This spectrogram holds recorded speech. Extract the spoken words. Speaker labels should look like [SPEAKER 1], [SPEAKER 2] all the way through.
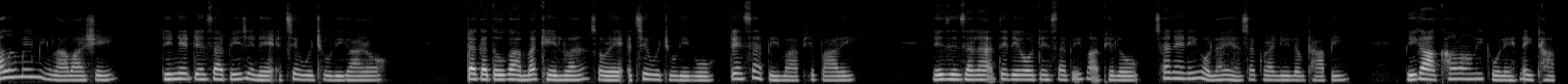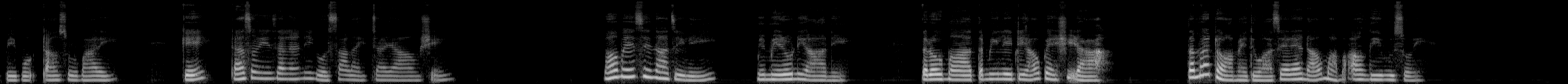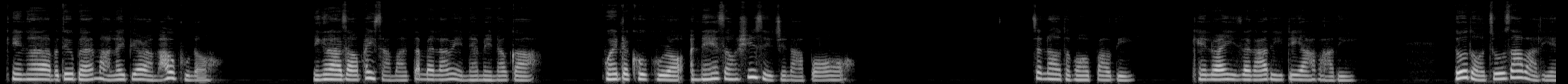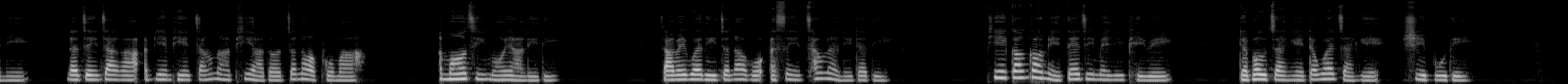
[SPEAKER 1] အားလုံးပဲမင်္ဂလာပါရှင်ဒီနေ့တင်ဆက်ပေးခြင်းတဲ့အချစ်ဝတ္ထုလေးကတော့တက္ကသိုလ်ကမက်ခေလွမ်းဆိုတဲ့အချစ်ဝတ္ထုလေးကိုတင်ဆက်ပေးမှာဖြစ်ပါတယ်နေစဉ်ဇာတ်လမ်းအသစ်တွေကိုတင်ဆက်ပေးမှာဖြစ်လို့ channel လေးကို like and subscribe လေးလုပ်ထားပြီးဘေးကခေါင်းလောင်းလေးကိုလည်းနှိပ်ထားပေးဖို့တောင်းဆိုပါတယ်ကဲဒါဆိုရင်ဇာတ်လမ်းလေးကိုစလိုက်ကြရအောင်ရှင်မောင်မဲစဉ်းစားကြည့်လေမေမေတို့နေရာကနေသူတို့မှတမီးလေးတယောက်ပဲရှိတာတမတ်တော်အမေသူဟာဆယ်တန်းတောင်မှမအောင်သေးဘူးဆိုရင် ခင်ဗျားကဘသူ့ဘန်းမှာလိုက်ပြောတာမဟုတ်ဘူးနော်မင်္ဂလာဆောင်ဖိတ်စာမှာတမန်လောင်းရဲ့နာမည်နောက်ကဘွဲတစ်ခုခုတော့အ ਨੇ ဆုံးရှိစေချင်တာပေါ့ကျွန်တော်သဘောပေါက်သည်ခင်လွမ်းဤစကားသည်တရားပါသည်သို့တော်စူးစမ်းပါလျက်နှင့်လက်ကျိန်ကြကအပြင်းပြေចောင်းသာဖြစ်ရသောကျွန်တော်ဖိုမှာအမောကြီးမောရလေသည်ဇာမေးပွဲသည်ကျွန်တော်ကိုအစဉ်ချောင်းလန့်နေတတ်သည်ဖြေကောင်းကောင်းနှင့်တဲကြီးမဲကြီးဖြေ၍တပုတ်ကြံငယ်တဝက်ကြံငယ် ရှိပူသည်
